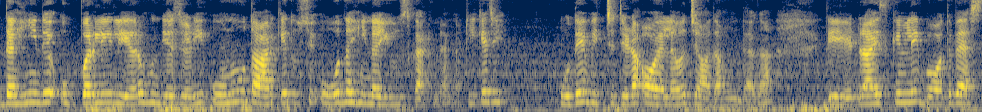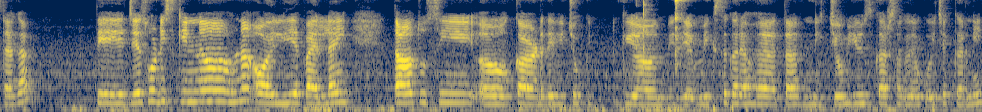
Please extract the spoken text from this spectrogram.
ਦਹੀਂ ਦੇ ਉੱਪਰਲੀ ਲੇਅਰ ਹੁੰਦੀ ਹੈ ਜਿਹੜੀ, ਉਹਨੂੰ ਉਤਾਰ ਕੇ ਤੁਸੀਂ ਉਹ ਦਹੀਂ ਦਾ ਯੂਜ਼ ਕਰਨਾ ਹੈਗਾ, ਠੀਕ ਹੈ ਜੀ? ਉਹਦੇ ਵਿੱਚ ਜਿਹੜਾ ਆਇਲ ਹੈ ਉਹ ਜ਼ਿਆਦਾ ਹੁੰਦਾ ਹੈਗਾ ਤੇ ਡਰਾਈ ਸਕਿਨ ਲਈ ਬਹੁਤ ਬੈਸਟ ਹੈਗਾ ਤੇ ਜੇ ਤੁਹਾਡੀ ਸਕਿਨ ਹਨਾ ਆਇਲੀ ਹੈ ਪਹਿਲਾਂ ਹੀ, ਤਾਂ ਤੁਸੀਂ ਕਰਡ ਦੇ ਵਿੱਚੋਂ ਜੇ ਮਿਕਸ ਕਰਿਆ ਹੋਇਆ ਤਾਂ ਨੀਚੋਂ ਵੀ ਯੂਜ਼ ਕਰ ਸਕਦੇ ਹੋ, ਕੋਈ ਚੱਕਰ ਨਹੀਂ।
